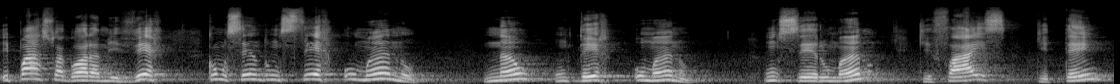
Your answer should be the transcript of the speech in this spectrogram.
e passo agora a me ver como sendo um ser humano, não um ter humano. Um ser humano que faz, que tem,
